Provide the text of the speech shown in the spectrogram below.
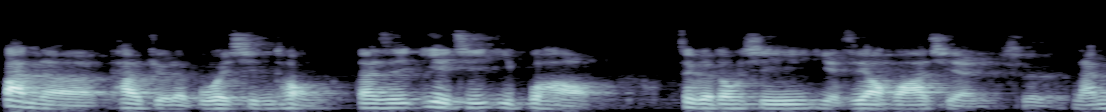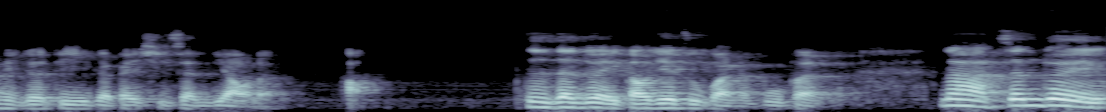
办了，他觉得不会心痛，但是业绩一不好。这个东西也是要花钱，是难免就第一个被牺牲掉了。好，这是针对高阶主管的部分。那针对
